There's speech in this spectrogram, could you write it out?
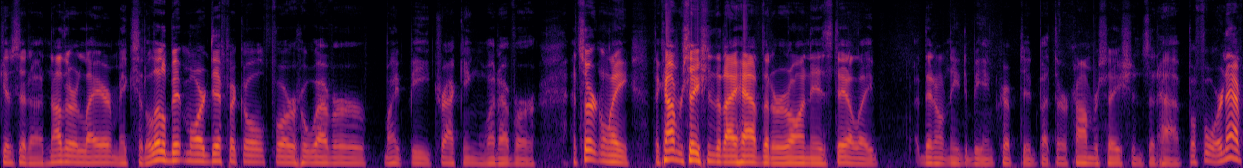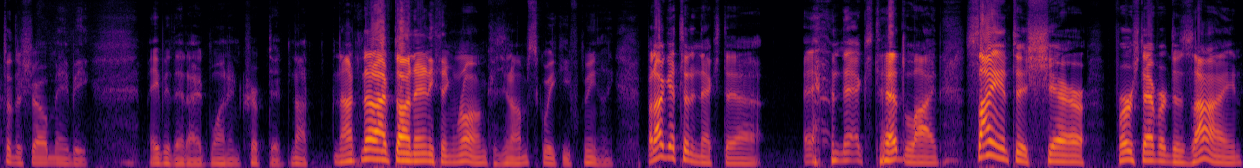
gives it another layer, makes it a little bit more difficult for whoever might be tracking whatever. And certainly the conversation that I have that are on is daily. They don't need to be encrypted, but there are conversations that have before and after the show, maybe, maybe that I'd want encrypted. Not, not that I've done anything wrong because you know I'm squeaky cleanly. But I'll get to the next, uh, next headline. Scientists share first ever design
